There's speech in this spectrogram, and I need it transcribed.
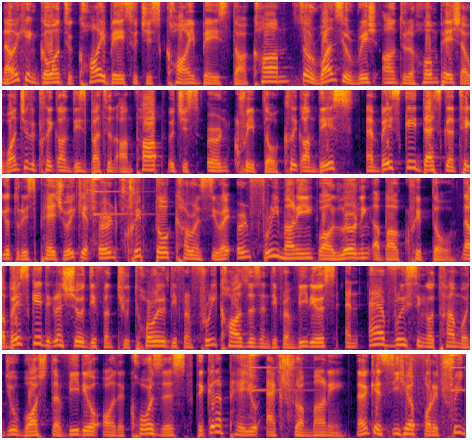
Now you can go on to Coinbase which is coinbase.com. So once you reach onto the homepage, I want you to click on this button on top which is earn crypto. Click on this and basically that's gonna take you to this page where you can earn cryptocurrency, right? Earn free money while learning about crypto. Now basically they're gonna show different tutorial, different free courses and different videos and every single time when you watch the video or the courses, they're gonna pay you extra money. Now you can see here 43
